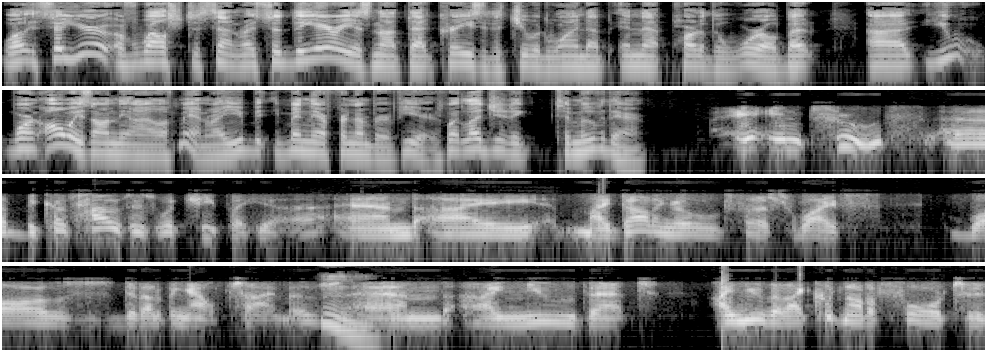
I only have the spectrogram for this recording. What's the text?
Well, so you're of Welsh descent, right? So the area is not that crazy that you would wind up in that part of the world, but uh, you weren't always on the Isle of Man, right? You've been there for a number of years. What led you to, to move there? In truth, uh, because houses were cheaper here, and I, my darling old first wife, was developing Alzheimer's, Hmm. and I knew that I knew that I could not afford to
